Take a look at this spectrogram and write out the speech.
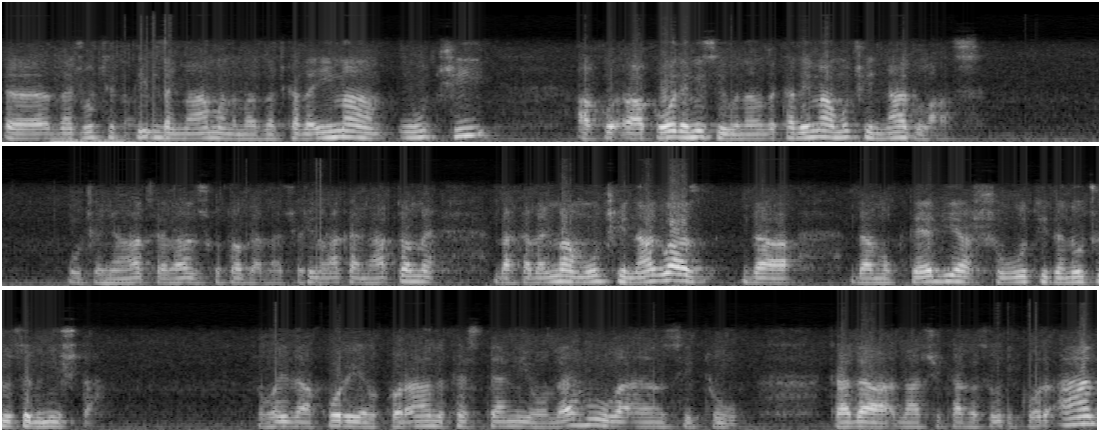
e, znači uči fatihu da imamo namaz, znači kada imam uči, ako, ako ovdje misli, kada imam uči naglas, učenjaca različko toga. Znači, je na tome da kada imam uči naglas, da, da mu ktedija šuti, da ne uči u sebi ništa. Ovo da kuri je Koran festeni o lehu ansitu. Kada, znači, kada se uči Kur'an,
